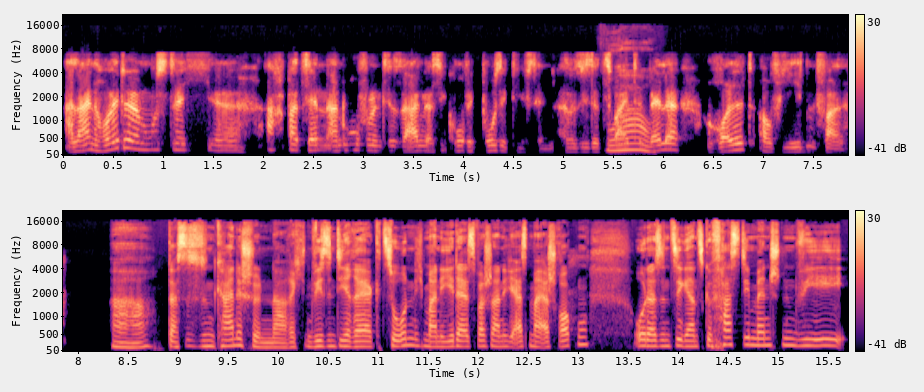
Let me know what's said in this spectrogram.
Allein heute musste ich äh, acht Patienten anrufen und sie sagen, dass sie Covid-positiv sind. Also diese zweite wow. Welle rollt auf jeden Fall. Aha, das sind keine schönen Nachrichten. Wie sind die Reaktionen? Ich meine, jeder ist wahrscheinlich erstmal erschrocken. Oder sind sie ganz gefasst, die Menschen? Wie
